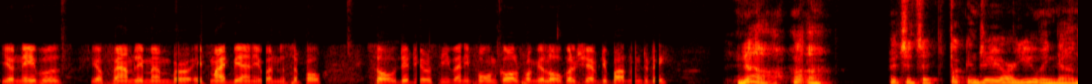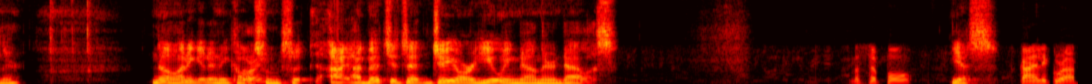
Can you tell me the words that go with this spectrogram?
your neighbors, your family member. It might be anyone, Mr. Poe. So, did you receive any phone call from your local sheriff department today? No, uh-uh. Bet you it's that fucking J.R. Ewing down there. No, I didn't get any calls Sorry? from. I, I bet you it's at J.R. Ewing down there in Dallas. Mr. Poe, Yes. kindly grab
